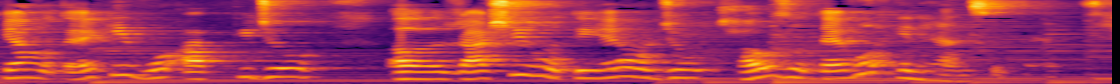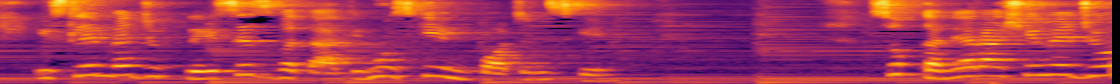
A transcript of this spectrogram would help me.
क्या होता है कि वो आपकी जो राशि होती है और जो हाउस होता है, वो इन्हेंस होता है। इसलिए मैं जो प्लेसेस बताती हूँ, उसकी इम्पोर्टेंस की। सो so, कन्या राशि में जो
